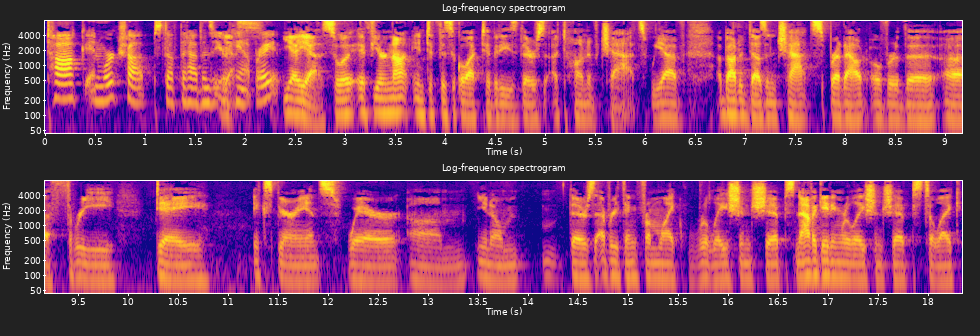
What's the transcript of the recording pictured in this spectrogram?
talk and workshop stuff that happens at your Yes. camp, right? Yeah, yeah. So if you're not into physical activities, there's a ton of chats. We have about a dozen chats spread out over the uh, three day experience where, um, you know, there's everything from like relationships, navigating relationships to like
